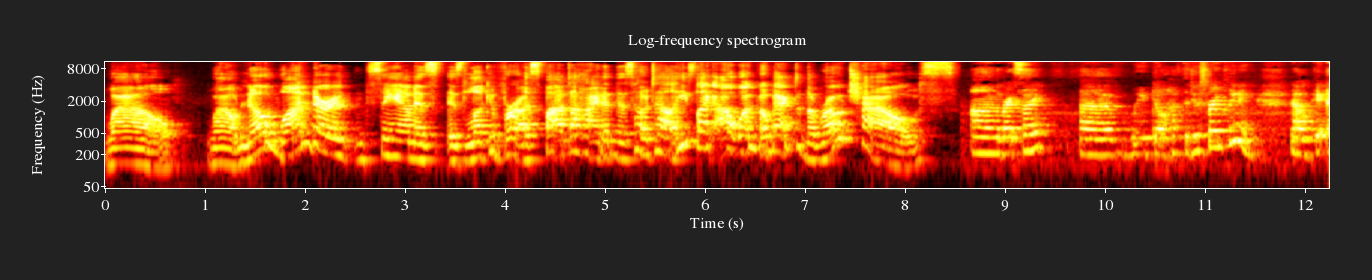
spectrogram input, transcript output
Wow. Wow, no wonder Sam is is looking for a spot to hide at this hotel. He's like, I want to go back to the roach house. On the bright side, uh, we don't have to do spring cleaning. Now, get,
